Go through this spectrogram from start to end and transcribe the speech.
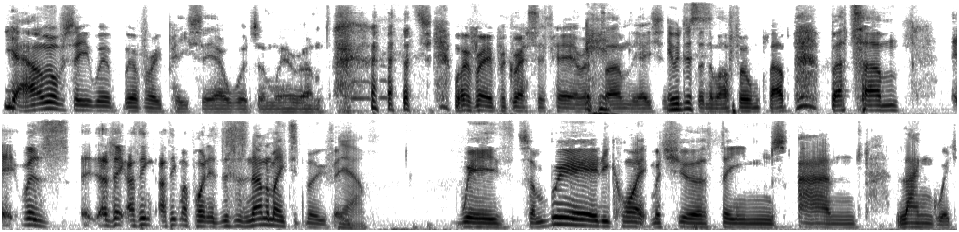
Yeah, I mean, obviously we're we're very PC Elwoods, and we're um we're very progressive here at um, the Asian just... Cinema Film Club. But um, it was. I think. I think. I think my point is this is an animated movie. Yeah. With some really quite mature themes and language.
